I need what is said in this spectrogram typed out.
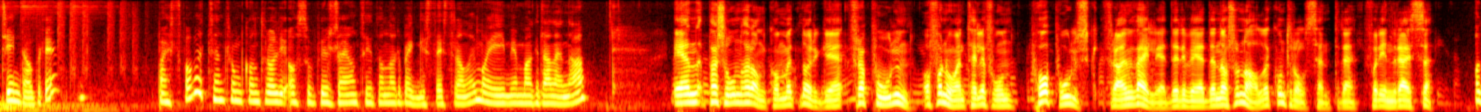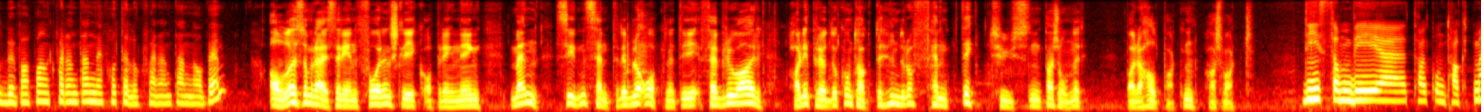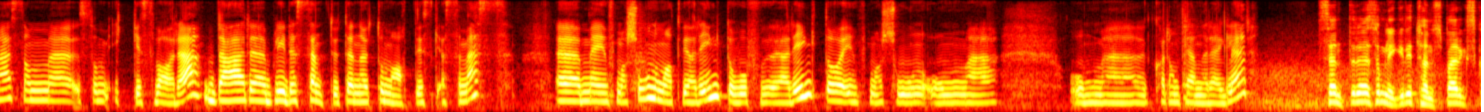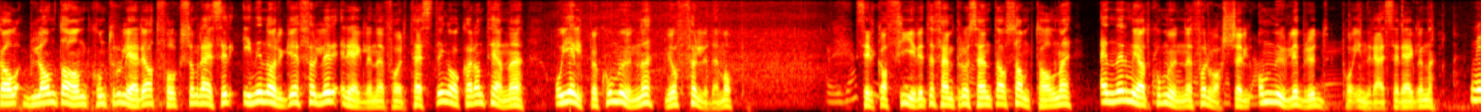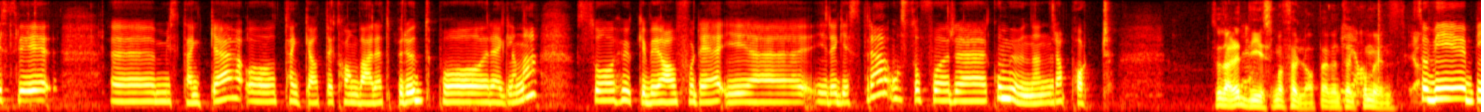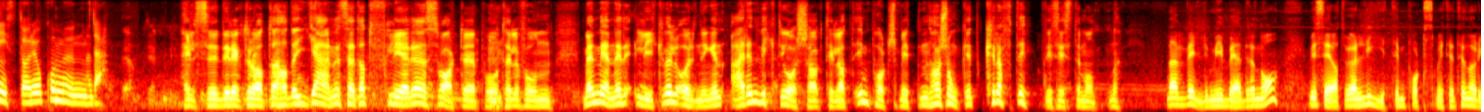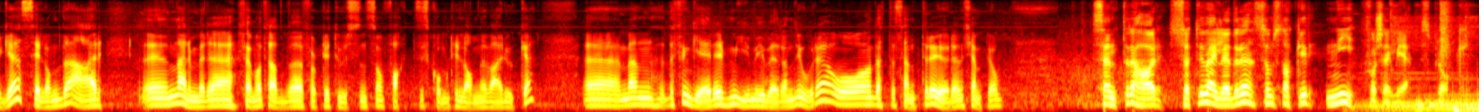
Dzień dobry. Państwowe Centrum Kontroli Osób Wjeżdżających do Norwegii z tej strony. Moje imię Magdalena. En person har ankommet Norge fra Polen og får nå en telefon på polsk fra en veileder ved det nasjonale kontrollsenteret for innreise. Alle som reiser inn får en slik oppringning, men siden senteret ble åpnet i februar, har de prøvd å kontakte 150 000 personer. Bare halvparten har svart. De som vi eh, tar kontakt med som, eh, som ikke svarer, der eh, blir det sendt ut en automatisk SMS med informasjon om at vi har ringt og hvorfor vi har ringt, og informasjon om, om karanteneregler. Senteret som ligger i Tønsberg skal bl.a. kontrollere at folk som reiser inn i Norge, følger reglene for testing og karantene, og hjelpe kommunene med å følge dem opp. Ca. 4-5% av samtalene ender med at kommunene får varsel om mulig brudd på innreisereglene. Hvis vi eh, mistenker og tenker at det kan være et brudd på reglene, så huker vi av for det i, eh, i registeret, og så får eh, kommunen en rapport. Så da er det de som må følge opp, eventuelt Ja. kommunen? Så vi bistår jo kommunen med det. Helsedirektoratet hadde gjerne sett at flere svarte på telefonen, men mener likevel ordningen er en viktig årsak til at importsmitten har sunket kraftig de siste månedene. Det er veldig mye bedre nå. Vi ser at vi har lite importsmitte til Norge, selv om det er eh, nærmere 35 000-40 000 som faktisk kommer til landet hver uke. Eh, Men det fungerer mye mye bedre enn det gjorde, og dette senteret gjør en kjempejobb. Senteret har 70 veiledere som snakker ni forskjellige språk.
